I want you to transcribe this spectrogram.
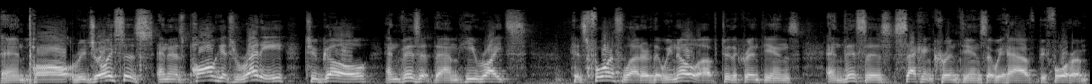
And Paul rejoices. And as Paul gets ready to go and visit them, he writes his fourth letter that we know of to the Corinthians, and this is Second Corinthians that we have before him,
